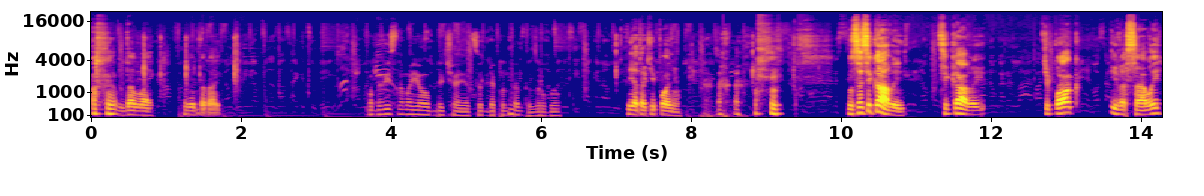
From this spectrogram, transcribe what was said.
Давай, вибирай. Подивись на моє обличчя, я це для контенту зробив. Я так і поняв. ну це цікавий. Цікавий тіпок і веселий.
